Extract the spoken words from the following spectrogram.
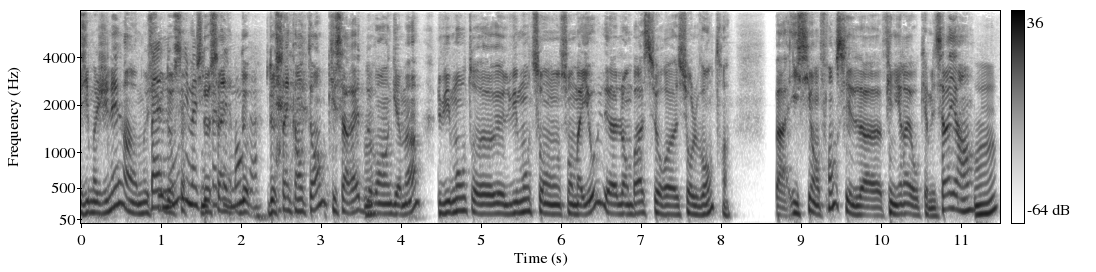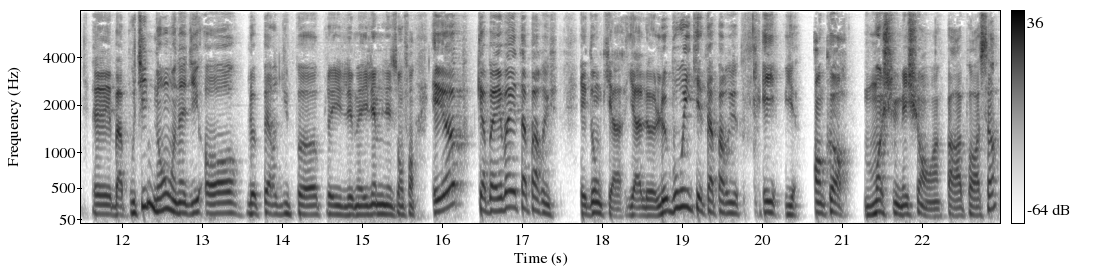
Vous imaginez un monsieur bah de, de, 50 ans qui s'arrête hum. devant un gamin, lui montre, euh, lui montre son, son maillot, l'embrasse sur, euh, sur le ventre. Bah, ici en France, il euh, finirait au commissariat. Hein. Hum. Et bah, Poutine, non, on a dit oh le père du peuple, il aime, il aime les enfants. Et hop, Kabaeva est apparu. Et donc il y a, y a le, le, bruit qui est apparu. Et y a encore, moi je suis méchant hein, par rapport à ça.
